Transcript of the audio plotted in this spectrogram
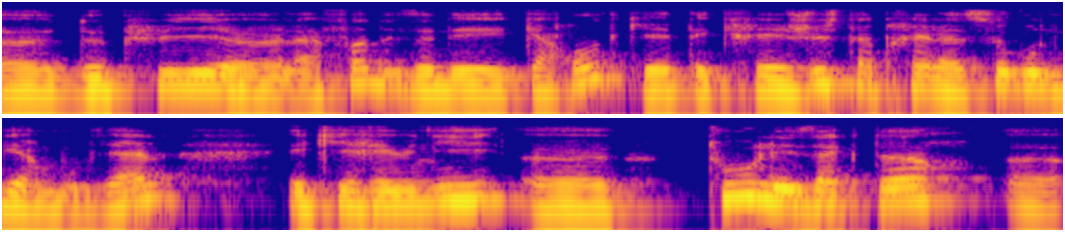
euh, depuis euh, la fin des années 40, qui a été créée juste après la Seconde Guerre mondiale et qui réunit euh, tous les acteurs euh,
